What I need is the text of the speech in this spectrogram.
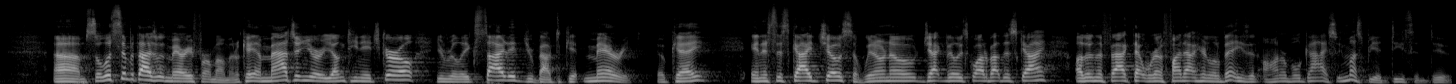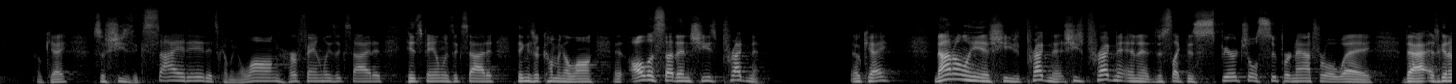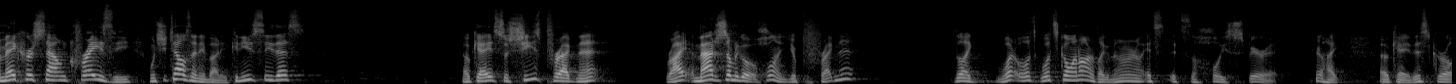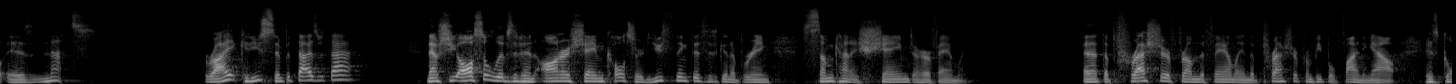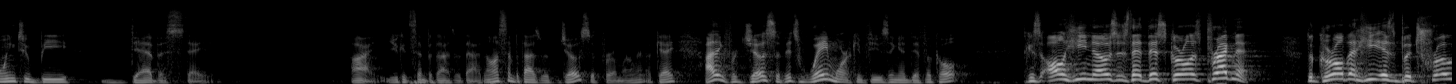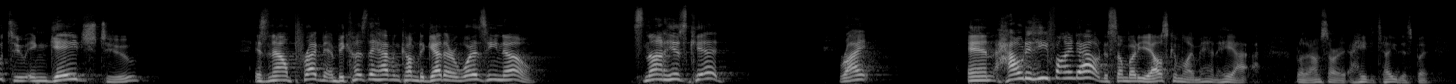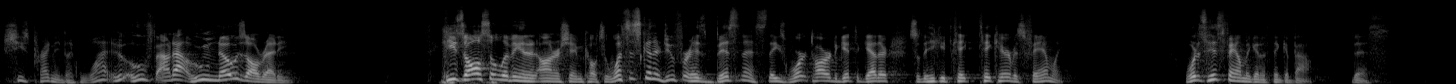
Um, so let's sympathize with Mary for a moment, okay? Imagine you're a young teenage girl, you're really excited, you're about to get married, okay? And it's this guy, Joseph. We don't know Jack Billy Squad about this guy, other than the fact that we're going to find out here in a little bit. He's an honorable guy, so he must be a decent dude. Okay? So she's excited. It's coming along. Her family's excited. His family's excited. Things are coming along. And all of a sudden, she's pregnant. Okay? Not only is she pregnant, she's pregnant in a, just like this spiritual, supernatural way that is going to make her sound crazy when she tells anybody. Can you see this? Okay, so she's pregnant right? Imagine somebody go, hold on, you're pregnant? They're like, what, what's, what's going on? It's like, no, no, no, it's, it's the Holy Spirit. You're like, okay, this girl is nuts, right? Can you sympathize with that? Now, she also lives in an honor shame culture. Do you think this is going to bring some kind of shame to her family? And that the pressure from the family and the pressure from people finding out is going to be devastating. All right, you can sympathize with that. Now let's sympathize with Joseph for a moment, okay? I think for Joseph, it's way more confusing and difficult because all he knows is that this girl is pregnant. The girl that he is betrothed to, engaged to, is now pregnant. And because they haven't come together, what does he know? It's not his kid, right? And how did he find out? Does somebody else come like, man, hey, I, brother, I'm sorry, I hate to tell you this, but she's pregnant. Like, what? Who, who found out? Who knows already? He's also living in an honor shame culture. What's this going to do for his business he's worked hard to get together so that he could take, take care of his family? What is his family going to think about this?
